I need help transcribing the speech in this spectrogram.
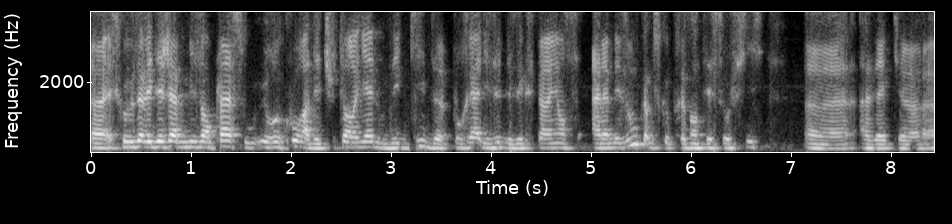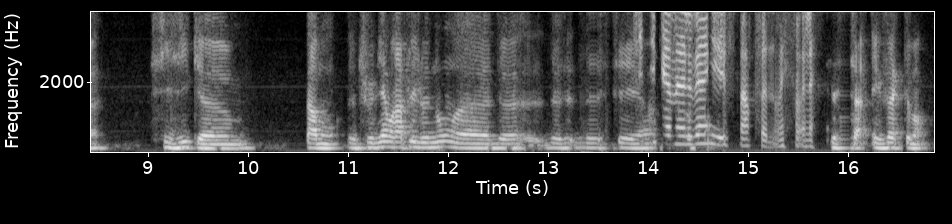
Euh, est-ce que vous avez déjà mis en place ou eu recours à des tutoriels ou des guides pour réaliser des expériences à la maison, comme ce que présentait Sophie euh, avec physique Pardon, tu veux bien me rappeler le nom de, de, ces... Physique à et smartphone, oui, voilà. C'est ça, exactement.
